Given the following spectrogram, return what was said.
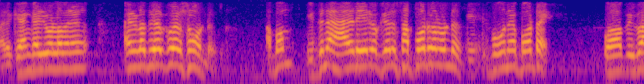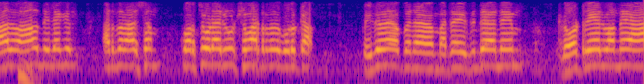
വരയ്ക്കാൻ കഴിവുള്ളവന് അതിനുള്ള ദീർഘവീക്ഷണമുണ്ട് അപ്പം ഇതിന് ആരുടെയും ഒക്കെ ഒരു സപ്പോർട്ടുകളുണ്ട് പോകുന്നേ പോട്ടെ. അപ്പൊ വിവാദം ആവുന്നില്ലെങ്കിൽ അടുത്ത പ്രാവശ്യം കുറച്ചുകൂടെ രൂക്ഷമായിട്ടുള്ളത് കൊടുക്കാം. ഇത് പിന്നെ മറ്റേ ഇതിന്റെ തന്നെയും ലോട്ടറിയിൽ വന്ന ആ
